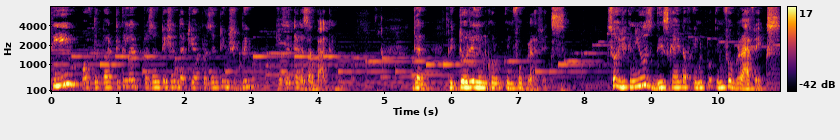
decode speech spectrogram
theme of the particular presentation that you are presenting should be presented as a background then pictorial infographics so you can use these kind of infographics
